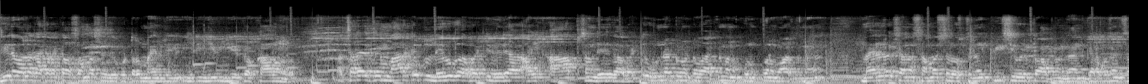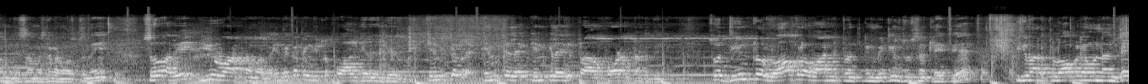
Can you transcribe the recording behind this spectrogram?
దీనివల్ల రకరకాల సమస్యలు ఎదుర్కొంటారు మహిళలు ఈ యొక్క కాలంలో. సరే అయితే మార్కెట్లో లేవు కాబట్టి వేరే ఆప్షన్ లేదు కాబట్టి ఉన్నటువంటి వాటిని మనం కొనుక్కొని వాడుతున్నాం. మహిళలకు చాలా సమస్యలు వస్తున్నాయి. పీసీఓడి ప్రాబ్లం కానీ గర్భధానికి సంబంధించిన సమస్యలు కానీ వస్తున్నాయి. సో అవి ఇవి వాడటం వల్ల ఎందుకంటే వీటిలో క్వాలిటీ అనేది లేదు. కెమికల్ కెమికల్ కెమికల్ అయితే ప్రోడక్ట్ అంటుంది సో దీంట్లో లోపల వాడినటువంటి మెటీరియల్ చూసినట్లయితే ఇది మనకు లోపల ఏముందంటే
